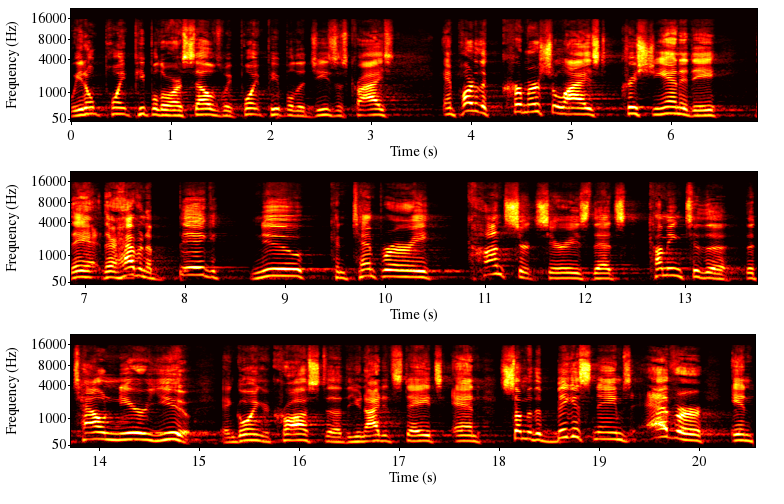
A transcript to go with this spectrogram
We don't point people to ourselves, we point people to Jesus Christ. And part of the commercialized Christianity, they, they're having a big new contemporary concert series that's coming to the, the town near you and going across the, the United States. And some of the biggest names ever in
